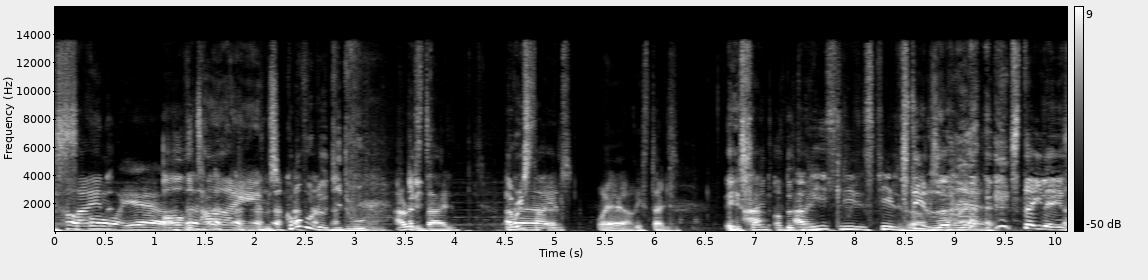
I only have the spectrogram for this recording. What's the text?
Styles, Sign Oh, yeah. of the Times. Comment vous le dites vous Harry Allez, Styles. Harry Euh, Styles. Ouais, Harry Styles. Et Sign of the Harry Times. Sli- Styles. Stills. Yeah. Styles.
